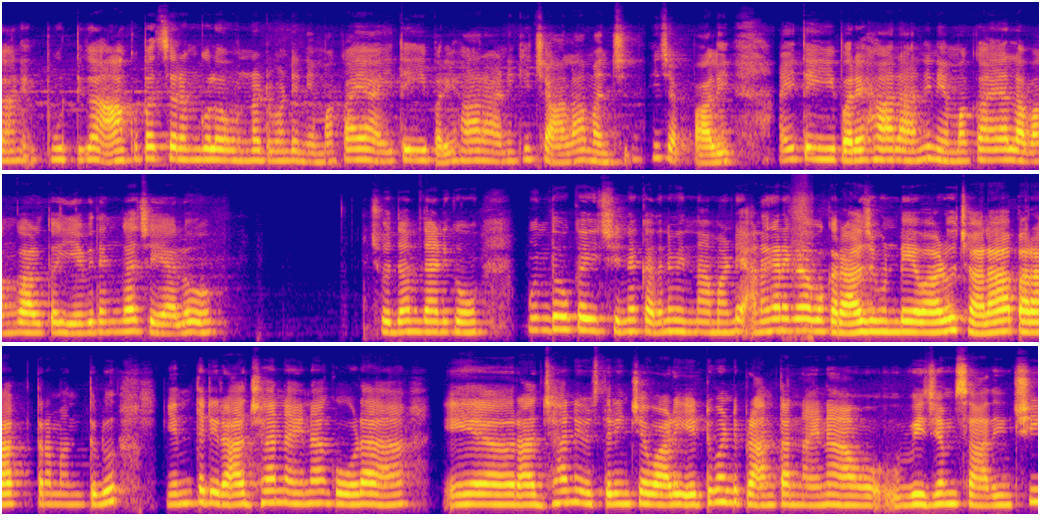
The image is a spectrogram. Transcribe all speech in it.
కానీ పూర్తిగా ఆకుపచ్చ రంగులో ఉన్నటువంటి నిమ్మకాయ అయితే ఈ పరిహారానికి చాలా మంచిది చెప్పాలి. అయితే ఈ పరిహారాన్ని నిమ్మకాయ లవంగాలతో ఏ విధంగా చేయాలో చూద్దాం. దానికి ముందు ఒక ఈ చిన్న కథను విందామండి. అనగనగా ఒక రాజు ఉండేవాడు చాలా పరాక్రమంతుడు ఎంతటి రాజ్యాన్నైనా కూడా ఏ రాజ్యాన్ని విస్తరించేవాడు ఎటువంటి ప్రాంతాన్నైనా విజయం సాధించి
